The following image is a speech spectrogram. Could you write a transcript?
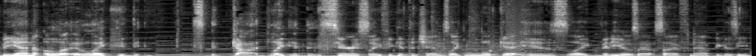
But yeah, like, God, like, seriously, if you get the chance, like, look at his like videos outside of FNAF because he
